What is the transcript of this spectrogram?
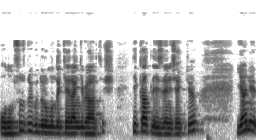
Olumsuz duygu durumundaki herhangi bir artış dikkatle izlenecek diyor. Yani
